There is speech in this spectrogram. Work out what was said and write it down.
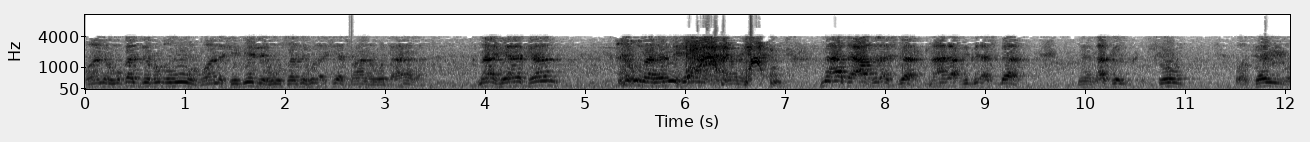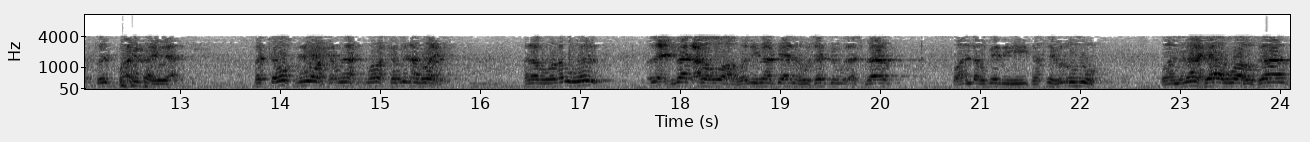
وأنه مقدر الأمور وأن شيء بيده ومصرف الأشياء سبحانه وتعالى. ما شاء كان وما لم يشاء مع تعاطي الأسباب مع الأخذ بالأسباب من الأكل والشرب والكي والطب وأشبه ذلك. فالتوكل مركب من أمرين. الأمر الأول الإعتماد على الله والإيمان بأنه يسبب الأسباب وأنه بيده تصريف الأمور وأن ما شاء الله كان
